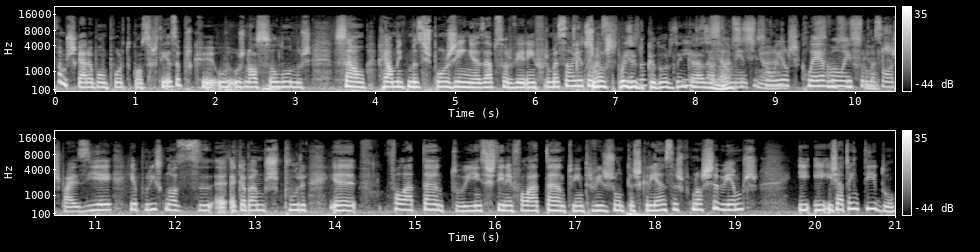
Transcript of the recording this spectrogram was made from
vamos chegar a bom porto com certeza, porque os nossos alunos são realmente umas esponjinhas a absorver a informação e eu tenho São eles depois educadores em casa, não é? Sim, são eles que levam são, a informação aos pais e é, e é por isso que nós uh, acabamos por. Uh, falar tanto e insistir em falar tanto e intervir junto das crianças, porque nós sabemos e, e, e, já tenho tido,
